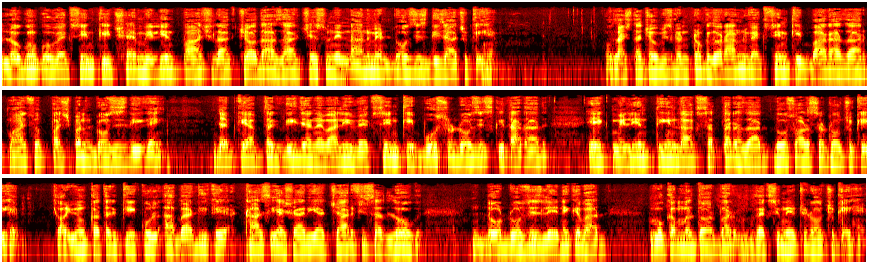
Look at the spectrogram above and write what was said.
लोगों को वैक्सीन की छह मिलियन पाँच लाख चौदह हज़ार छह सौ निन्यानवे डोजेज दी जा चुकी हैं। गुजशत चौबीस घंटों के दौरान वैक्सीन की बारह हज़ार पाँच सौ पचपन डोजेज दी गई, जबकि अब तक दी जाने वाली वैक्सीन की बूस्टर डोजेज की तादाद एक मिलियन तीन लाख सत्तर हज़ार दो सौ अड़सठ हो चुकी है। और यूँ कतर की कुल आबादी के अट्ठासी अशारिया चार फ़ीसद लोग दो डोजेज लेने के बाद मुकम्मल तौर पर वैक्सीनेटेड हो चुके हैं।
